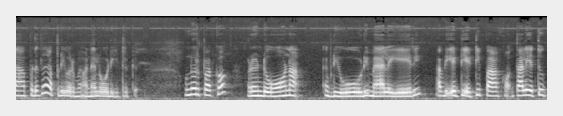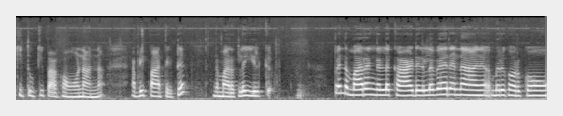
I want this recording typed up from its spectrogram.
சாப்பிடுது அப்படி ஒரு அணில் ஓடிக்கிட்டு இருக்கு. இன்னொரு பக்கம் ரெண்டு ஓனா இப்படி ஓடி மேலே ஏறி அப்படி எட்டி எட்டி பார்க்கும். தலையை தூக்கி தூக்கி பார்க்கும் ஓனான்னா. அப்படி பார்த்துக்கிட்டு இந்த மரத்தில் இருக்குது இப்போ இந்த மரங்களில் காடுகளில் வேறு என்ன மிருகம் இருக்கும்?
